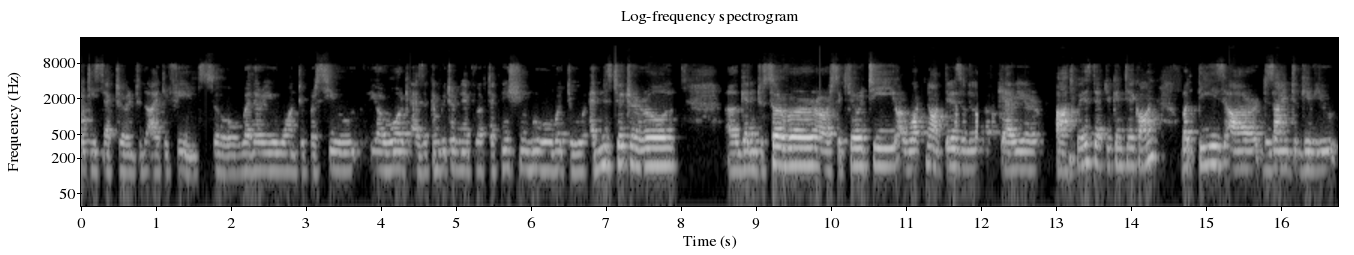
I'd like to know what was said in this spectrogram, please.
IT sector, into the IT field. So whether you want to pursue your work as a computer network technician, move over to administrator role, uh, get into server or security or whatnot, there's a lot of career pathways that you can take on, but these are designed to give you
